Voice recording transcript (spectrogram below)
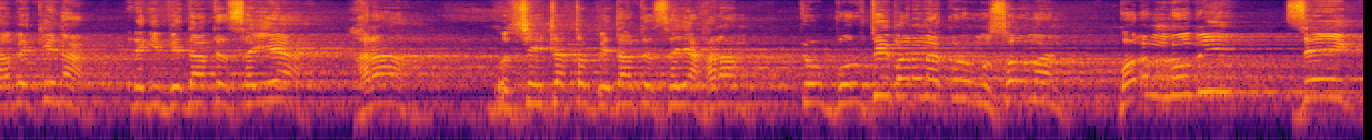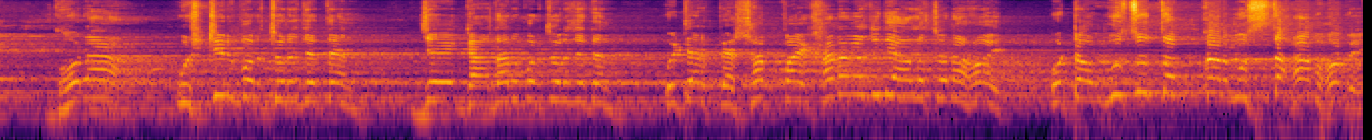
যাবে কি না এটা কি বেদাতে সাইয়া? হারাম। বলছে, এটা তো বেদাতে সাইয়া হারাম। কেউ বলতেই পারে না কোনো মুসলমান। বরং নবী যে ঘোড়া উষ্টির উপর চলে যেতেন, যে গাধার উপর চলে যেতেন ওইটার পেশাব পায়খানারও যদি আলোচনা হয় ওটা উঁচু তক্কার মুস্তাহাব হবে।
